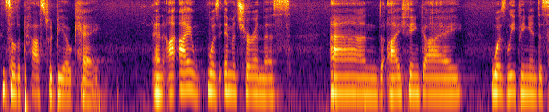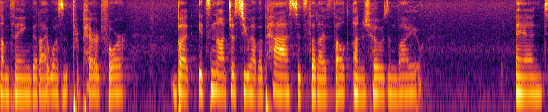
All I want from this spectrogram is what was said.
and so the past would be okay. And I, I was immature in this, and I think I was leaping into something that I wasn't prepared for. But it's not just you have a past, it's that I've felt unchosen by you. And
